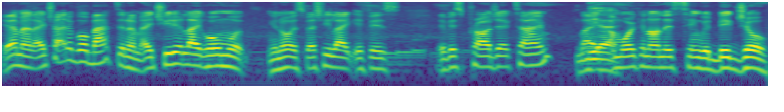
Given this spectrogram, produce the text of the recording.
Yeah, man. I try to go back to them. I treat it like homework, you know, especially like if it's if it's project time. Like Yeah. I'm working on this thing with Big Joe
